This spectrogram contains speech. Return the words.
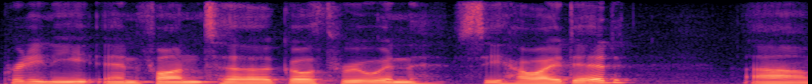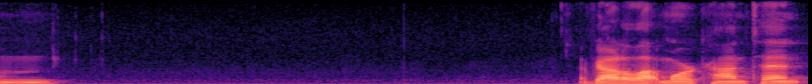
pretty neat and fun to go through and see how I did. Um, I've got a lot more content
